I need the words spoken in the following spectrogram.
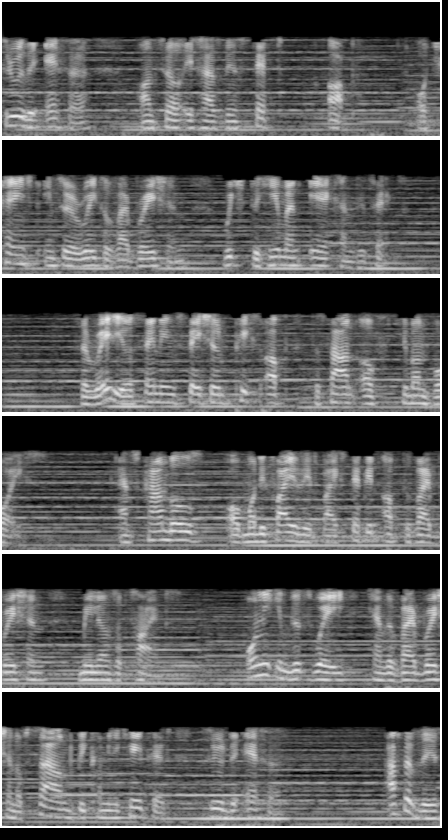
through the ether until it has been stepped up or changed into a rate of vibration which the human ear can detect. The radio sending station picks up the sound of human voice and scrambles or modifies it by stepping up the vibration millions of times. Only in this way can the vibration of sound be communicated through the ether. After this,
